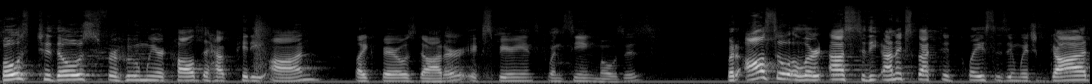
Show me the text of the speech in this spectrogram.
both to those for whom we are called to have pity on, like Pharaoh's daughter experienced when seeing Moses, but also alert us to the unexpected places in which God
